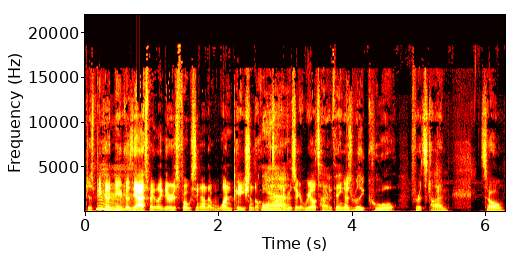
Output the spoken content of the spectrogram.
just because maybe because the Hmm. aspect like they were just focusing on that one patient the whole Yeah. time. It was like a real time thing. It was really cool for its time. So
